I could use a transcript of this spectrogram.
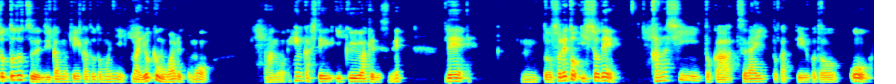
ちょっとずつ時間の経過とともに、まあ良くも悪くも、あの、変化していくわけですね。で、うんと、それと一緒で、悲しいとか辛いとかっていうことを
